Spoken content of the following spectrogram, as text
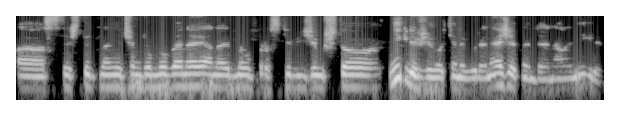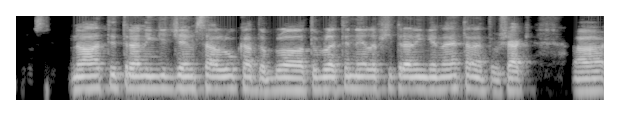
a jsi teď na něčem domluvený a najednou prostě víš, že už to nikdy v životě nebude. Ne, že ten den, ale nikdy prostě. No ale ty tréninky Jamesa a Luka, to, bylo, to byly ty nejlepší tréninky na internetu. Však uh,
